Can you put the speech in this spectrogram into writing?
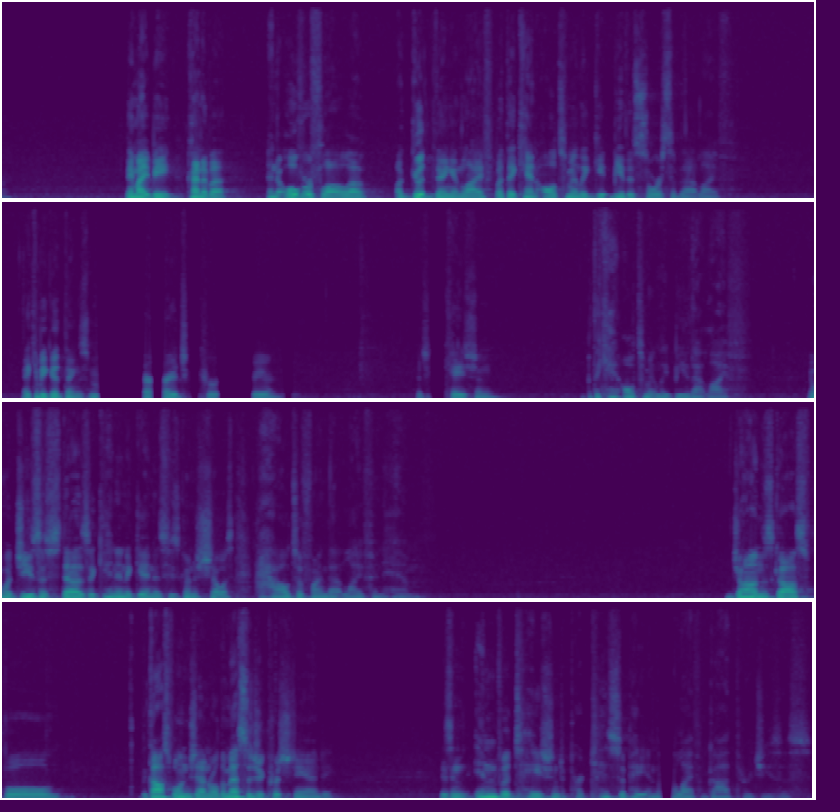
They might be kind of a, an overflow, a, a good thing in life, but they can't ultimately get, be the source of that life. They can be good things marriage, career, education, but they can't ultimately be that life. And what Jesus does again and again is he's going to show us how to find that life in him. John's gospel, the gospel in general, the message of Christianity, is an invitation to participate in the life of God through Jesus.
